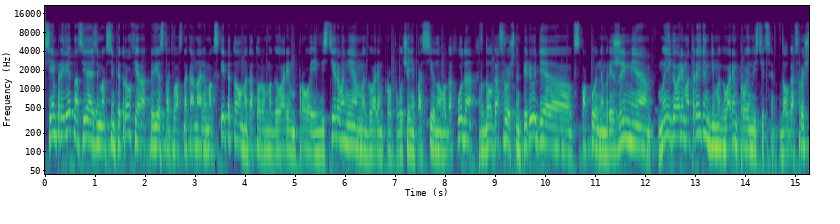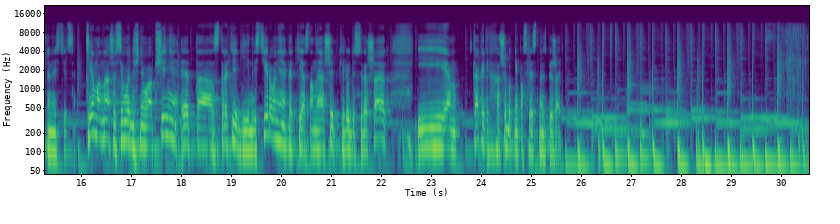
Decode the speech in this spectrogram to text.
Всем привет, на связи Максим Петров. Я рад приветствовать вас на канале Max Capital, на котором мы говорим про инвестирование, мы говорим про получение пассивного дохода в долгосрочном периоде, в спокойном режиме. Мы не говорим о трейдинге, мы говорим про инвестиции, долгосрочные инвестиции. Тема нашего сегодняшнего общения – это стратегии инвестирования, какие основные ошибки люди совершают и как этих ошибок непосредственно избежать.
